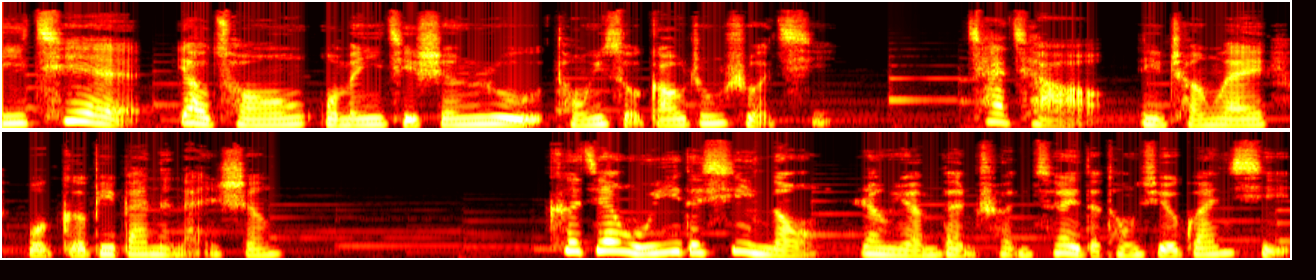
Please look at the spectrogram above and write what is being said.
一切要从我们一起升入同一所高中说起。恰巧你成为我隔壁班的男生，课间无意的戏弄，让原本纯粹的同学关系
